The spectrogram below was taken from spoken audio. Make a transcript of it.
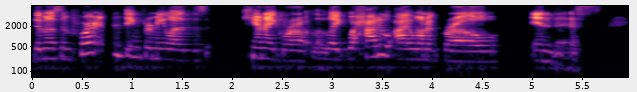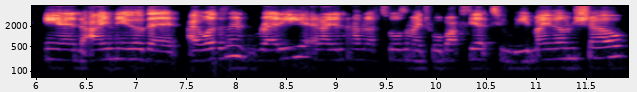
The most important thing for me was can I grow? Like, how do I want to grow in this? And I knew that I wasn't ready and I didn't have enough tools in my toolbox yet to lead my own show.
